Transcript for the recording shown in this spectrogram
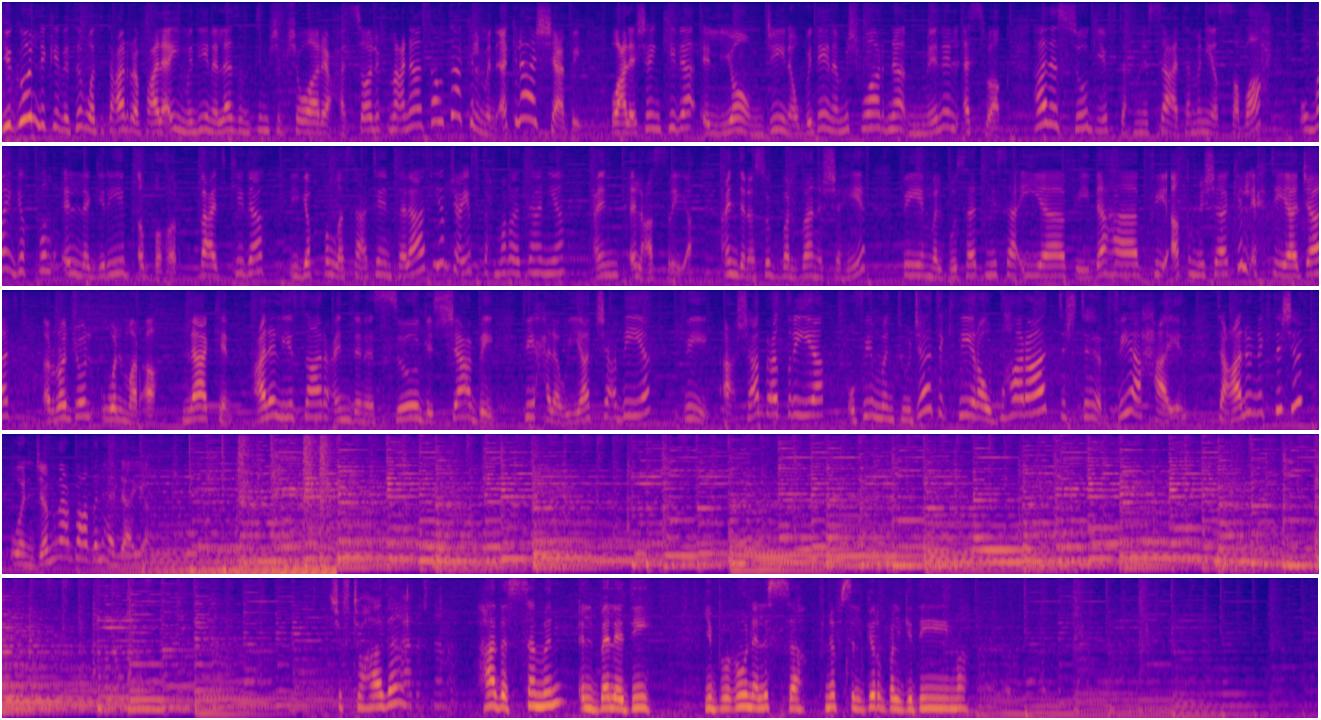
يقول لك إذا تبغى تتعرف على أي مدينة لازم تمشي بشوارعها تسولف مع ناسها وتاكل من أكلها الشعبي. وعلشان كذا اليوم جينا وبدينا مشوارنا من الأسواق. هذا السوق يفتح من الساعة 8 الصباح وما يقفل إلا قريب الظهر. بعد كذا يقفل له ساعتين ثلاث يرجع يفتح مرة ثانية عند العصرية. عندنا سوق برزان الشهير في ملبوسات نسائية في ذهب في أقمشة كل احتياجات الرجل والمرأة. لكن على اليسار عندنا السوق الشعبي. في حلويات شعبية في أعشاب عطرية وفي منتوجات كثيرة وبهارات تشتهر فيها حايل. تعالوا نكتشف ونجمع بعض الهدايا. شفتوا هذا؟ هذا السمن البلدي. يبيعونه لسه في نفس القربة القديمة.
